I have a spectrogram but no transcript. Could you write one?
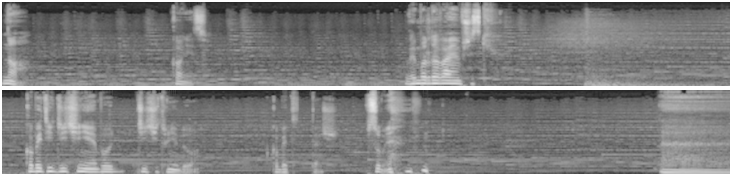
No. Koniec. Wymordowałem wszystkich. Kobiet i dzieci nie, bo dzieci tu nie było. Kobiet też. W sumie. Ehm,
